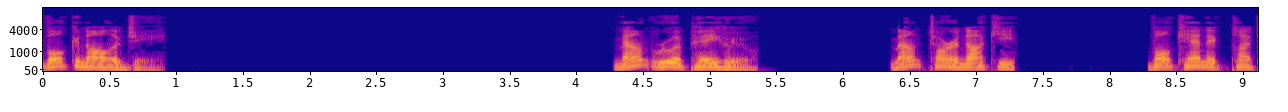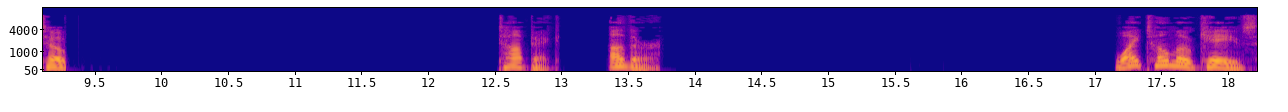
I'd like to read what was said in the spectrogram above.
Volcanology. Mount Ruapehu. Mount Taranaki. Volcanic plateau. Other. Waitomo Caves.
